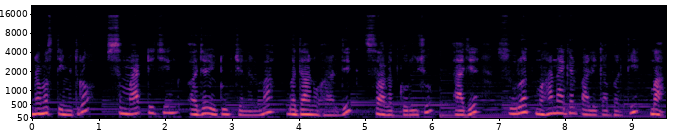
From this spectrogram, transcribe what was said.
નમસ્તે મિત્રો સ્માર્ટ ટીચિંગ અજય યુટ્યુબ ચેનલમાં બધાનું હાર્દિક સ્વાગત કરું છું. આજે સુરત મહાનગરપાલિકા ભરતીમાં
